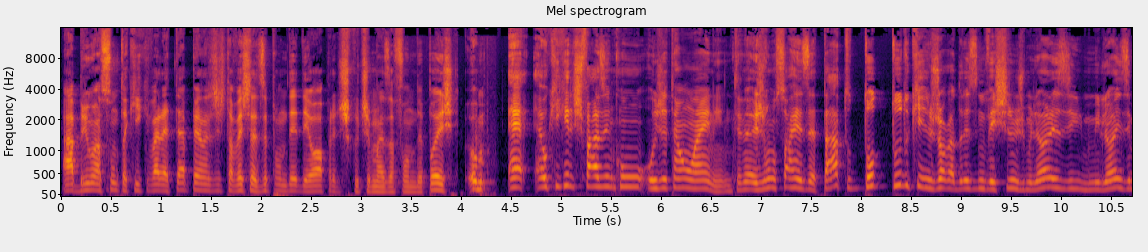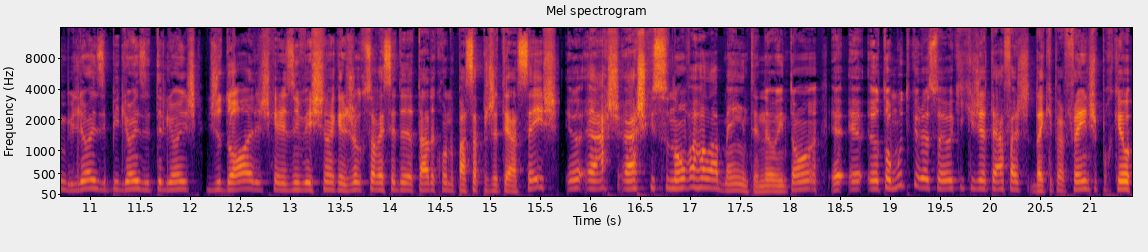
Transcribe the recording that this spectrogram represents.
abrir um assunto aqui que vale até a pena a gente talvez trazer pra um DDO pra discutir mais a fundo depois, é, é o que, que eles fazem com o GTA Online, entendeu? Eles vão só resetar tu- to- tudo que os jogadores investiram, os milhões e milhões e bilhões e bilhões e trilhões de dólares que eles investiram naquele jogo só vai ser deletado quando passar pro GTA 6. Eu, eu acho, eu acho que isso não vai rolar bem, entendeu? Então, eu, eu, eu tô muito curioso pra ver o que, que GTA faz daqui pra frente, porque eu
